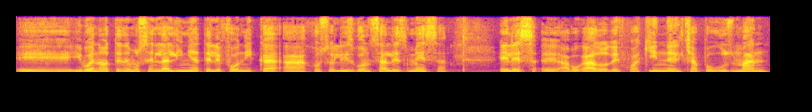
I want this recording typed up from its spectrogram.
Eh, y bueno, tenemos en la línea telefónica a José Luis González Mesa. Él es eh, abogado de Joaquín El Chapo Guzmán.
